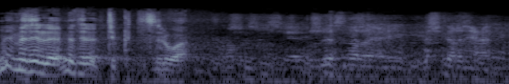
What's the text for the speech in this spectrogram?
مثل مثل تكة السلوار اليسار يستغني عنه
